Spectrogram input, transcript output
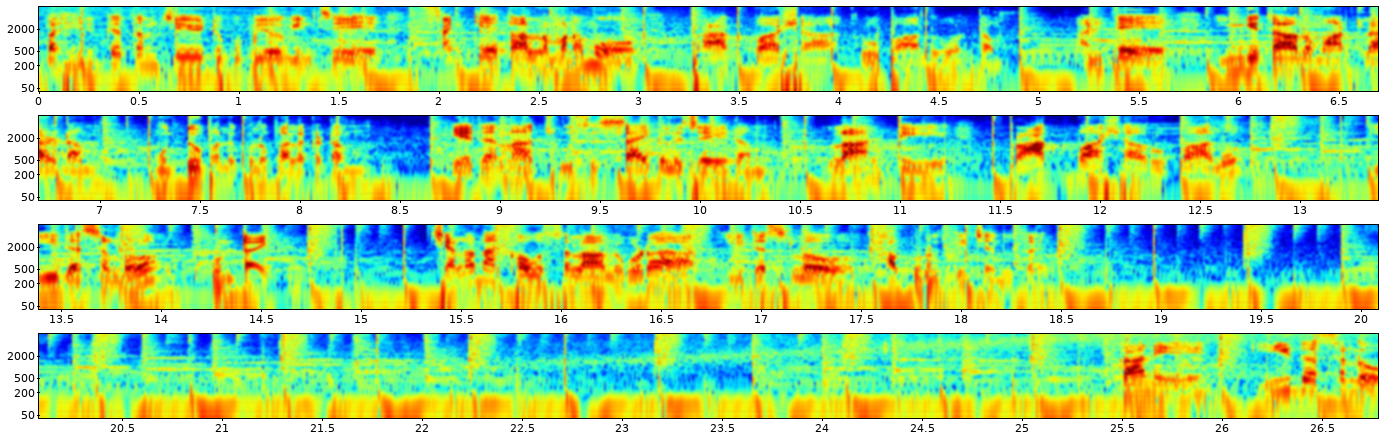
బహిర్గతం చేయుటకు ఉపయోగించే సంకేతాలను మనము ప్రాక్ భాషా రూపాలు అంటాం. అంటే ఇంగితాలు మాట్లాడడం ముద్దు పలుకులు పలకడం ఏదైనా చూసి సైగలు చేయడం లాంటి ప్రాక్ భాషా రూపాలు ఈ దశలో ఉంటాయి. చలన కౌశలాలు కూడా ఈ దశలో అభివృద్ధి చెందుతాయి. కానీ ఈ దశలో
